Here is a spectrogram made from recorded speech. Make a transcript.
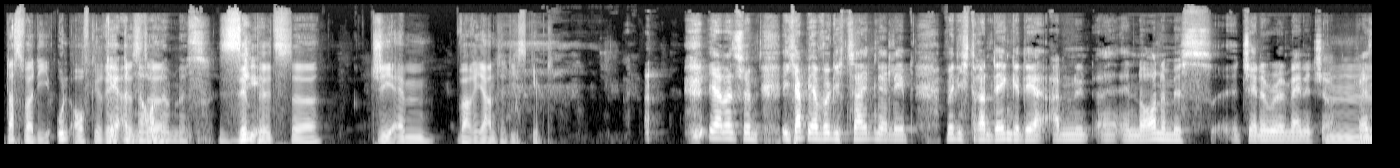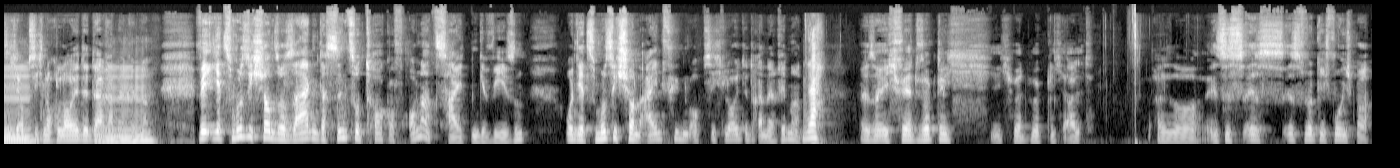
Das war die unaufgeregteste, simpelste GM-Variante, die es gibt. Ja, das stimmt. Ich habe ja wirklich Zeiten erlebt, wenn ich dran denke, der An äh, Anonymous General Manager. Mm. Ich weiß nicht, ob mhm. sich noch Leute daran mm. erinnern. Jetzt muss ich schon so sagen, das sind so Talk of Honor Zeiten gewesen. Und jetzt muss ich schon einfügen, ob sich Leute daran erinnern. Ja. Also ich werde wirklich, ich werde wirklich alt. Also es ist, es ist wirklich furchtbar.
